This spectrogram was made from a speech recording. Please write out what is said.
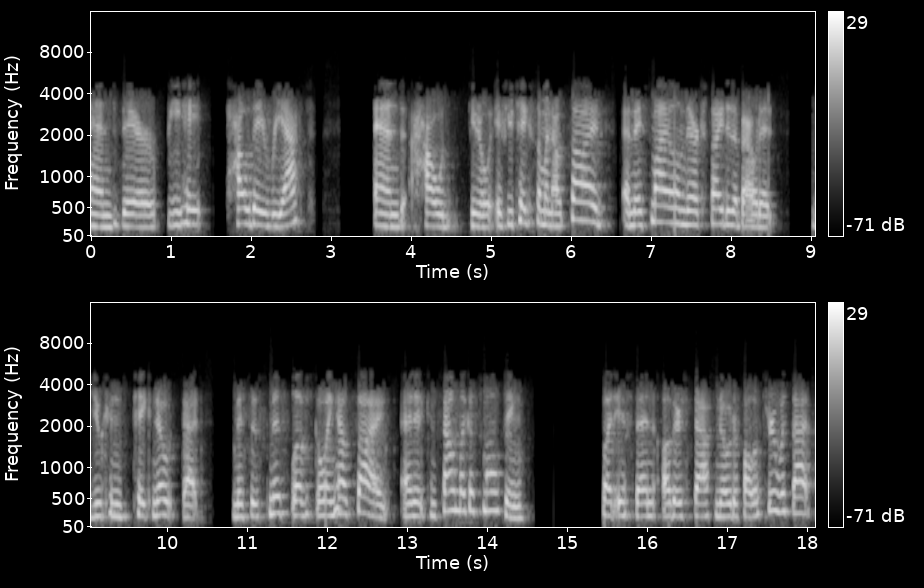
and their behave, how they react, and how, you know, if you take someone outside and they smile and they're excited about it, you can take note that Mrs. Smith loves going outside, and it can sound like a small thing. But if then other staff know to follow through with that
